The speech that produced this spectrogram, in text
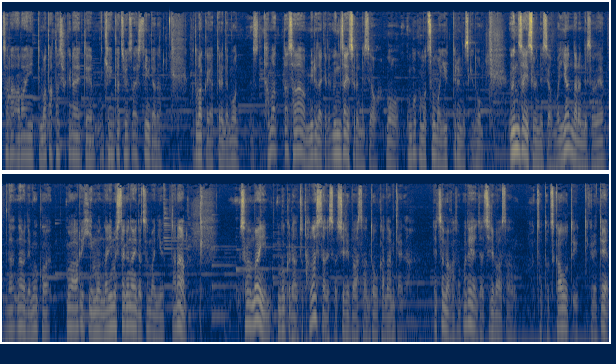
皿洗いに行ってまた話しかけられて喧嘩仲裁してみたいな。ことばっかやってるんでもう溜まった皿を見るだけでうんざりするんですよ。もう僕も妻も言ってるんですけどうんざりするんですよ。もう嫌になるんですよね。なので僕はもうある日もう何もしたくないと妻に言ったらその前に僕らちょっと話したんですよ。シルバーさんどうかなみたいな。で妻がそこでじゃあシルバーさんちょっと使おうと言ってくれて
